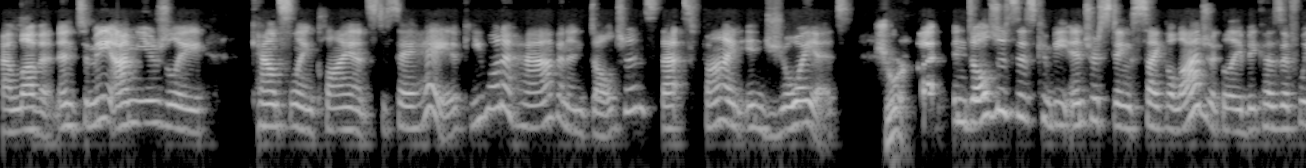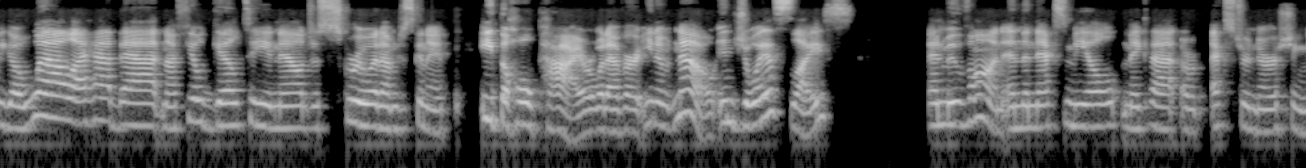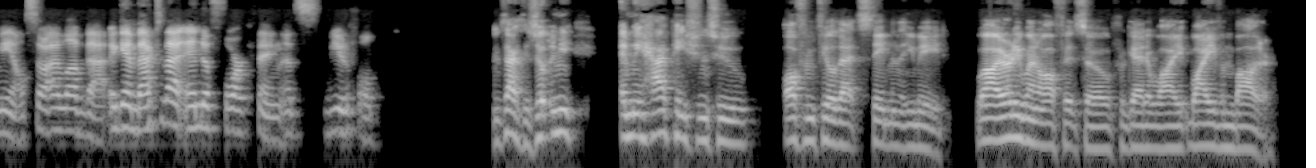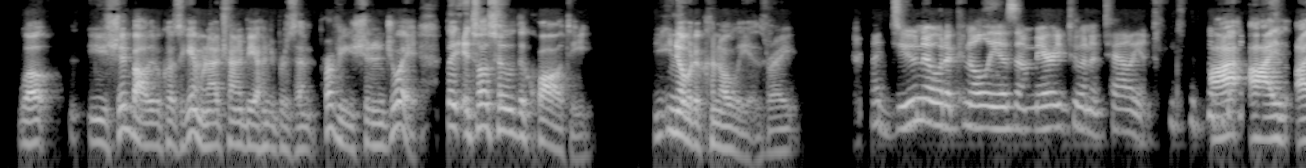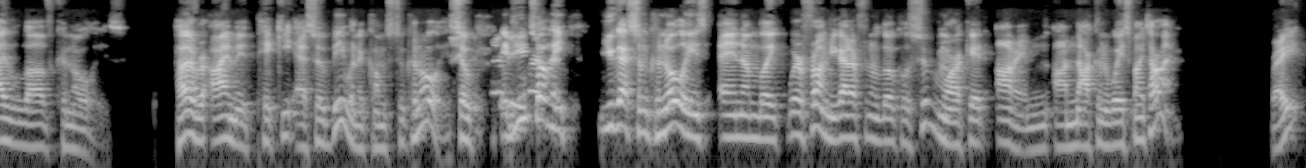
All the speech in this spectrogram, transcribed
I love it. And to me, I'm usually counseling clients to say, hey, if you want to have an indulgence, that's fine. Enjoy it. Sure. But indulgences can be interesting psychologically because if we go, well, I had that and I feel guilty and now just screw it, I'm just going to eat the whole pie or whatever, you know, no, enjoy a slice and move on and the next meal make that a extra nourishing meal. So i love that. Again back to that end of fork thing that's beautiful. Exactly. So i mean and we have patients who often feel that statement that you made well i already went off it so forget it why why even bother well you should bother because again we're not trying to be 100% perfect you should enjoy it but it's also the quality you know what a cannoli is right I do know what a cannoli is. I'm married to an Italian. I, I I love cannolis. However, I'm a picky SOB when it comes to cannolis. So if you tell me you got some cannolis and I'm like, where from? You got it from the local supermarket. I'm I'm not going to waste my time. Right.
